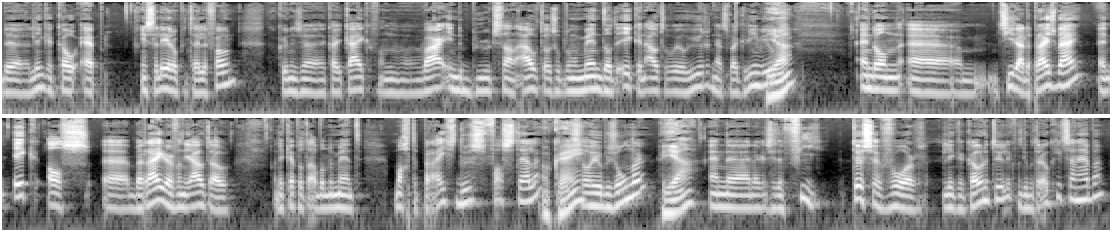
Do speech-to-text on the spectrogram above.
de Linkerco-app installeren op hun telefoon, dan kunnen ze, kan je kijken van waar in de buurt staan auto's op het moment dat ik een auto wil huren, net zoals bij Greenwheels. Ja? En dan ehm, zie je daar de prijs bij. En ik als eh, bereider van die auto, want ik heb dat abonnement, mag de prijs dus vaststellen. Oké. Dat is wel heel bijzonder. Ja? En eh er zit een fee tussen voor Linkerco natuurlijk, want die moet er ook iets aan hebben.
